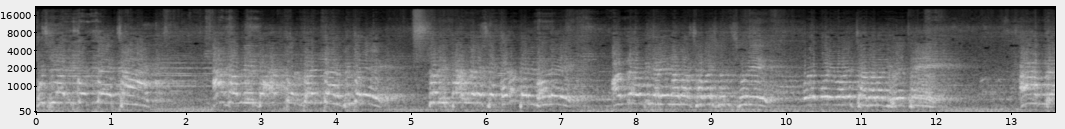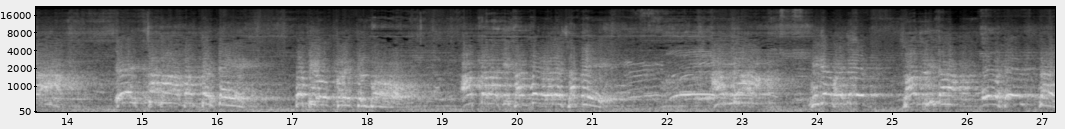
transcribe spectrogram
হুঁশিয়ারি করতে চাই। আগামী বাহাত্তর ঘণ্টার ভিতরে যদি বাংলাদেশে কোনো পরিবহনে আমরা অভিযানে নামার সবাই শুনি কোনো হয়েছে। আমরা এই চাঁদাবাজদেরকে প্রতিরোধ করে তুলব। আপনারা কি থাকবেন আমাদের সাথে? আমরা নিজের ভাইদের সহযোগিতা ও হেল্প চাই।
